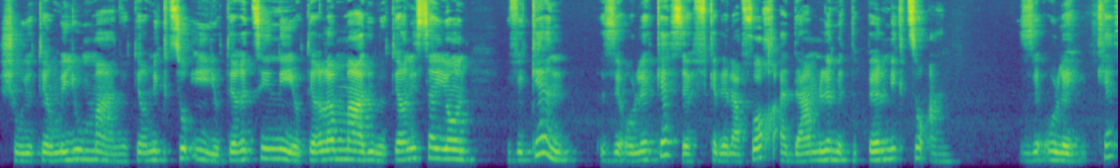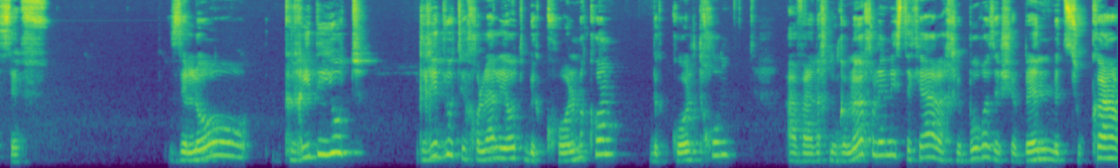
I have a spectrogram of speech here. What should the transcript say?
שהוא יותר מיומן, יותר מקצועי, יותר רציני, יותר למד, עם יותר ניסיון, וכן, זה עולה כסף כדי להפוך אדם למטפל מקצוען. זה עולה כסף. זה לא גרידיות. גרידיות יכולה להיות בכל מקום, בכל תחום, אבל אנחנו גם לא יכולים להסתכל על החיבור הזה שבין מצוקה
